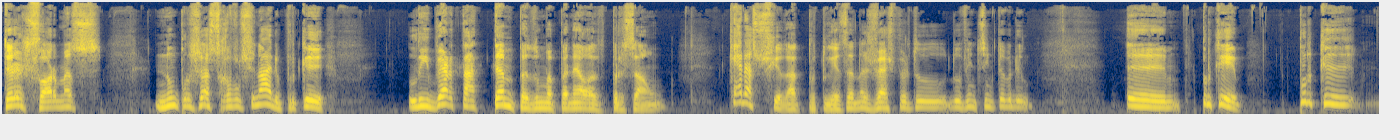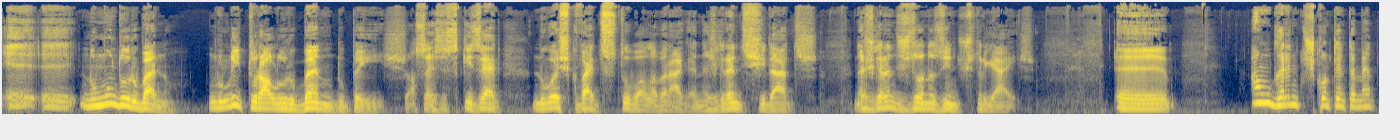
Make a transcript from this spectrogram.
transforma-se num processo revolucionário, porque liberta a tampa de uma panela de pressão que era a sociedade portuguesa nas vésperas do, do 25 de Abril. Eh, porquê? Porque eh, eh, no mundo urbano, no litoral urbano do país, ou seja, se quiser, no eixo que vai de Setúbal a Braga, nas grandes cidades, nas grandes zonas industriais, eh, há um grande descontentamento,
